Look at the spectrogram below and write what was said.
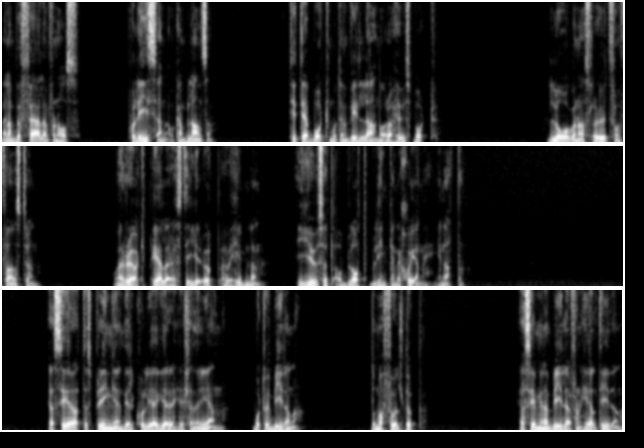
mellan befälen från oss, polisen och ambulansen, tittar jag bort mot en villa några hus bort. Lågorna slår ut från fönstren och en rökpelare stiger upp över himlen i ljuset av blått blinkande sken i natten. Jag ser att det springer en del kollegor jag känner igen bort vid bilarna. De har fullt upp. Jag ser mina bilar från heltiden.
